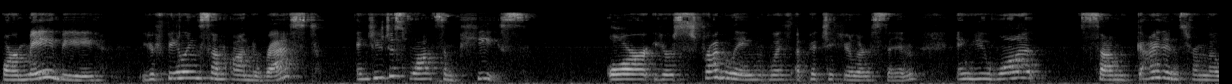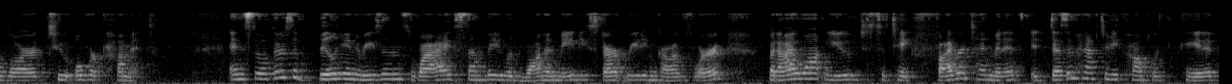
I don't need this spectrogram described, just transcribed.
Or maybe you're feeling some unrest and you just want some peace. Or you're struggling with a particular sin and you want some guidance from the Lord to overcome it. And so there's a billion reasons why somebody would want to maybe start reading God's Word, but I want you just to take five or 10 minutes. It doesn't have to be complicated.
